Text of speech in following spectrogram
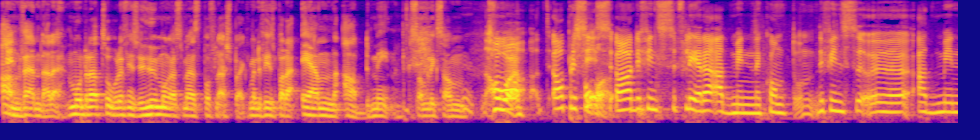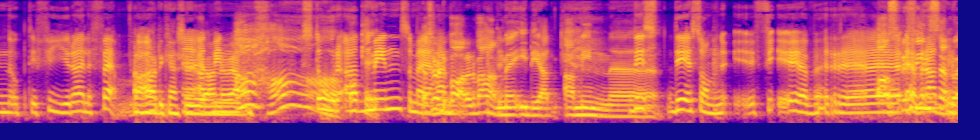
användare. Moderatorer finns ju hur många som helst på Flashback men det finns bara en admin som liksom Ja, ja precis. Två. Ja, det finns flera admin-konton. Det finns eh, admin upp till fyra eller fem. Va? Ja, det kanske det Eh, gör admin, nu. Aha, Stor okej. admin som är Jag trodde han- bara det var han med Idi Amin. eh, Det, är, det är sån eh, f- över... eh, Alltså det över finns admin. ändå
